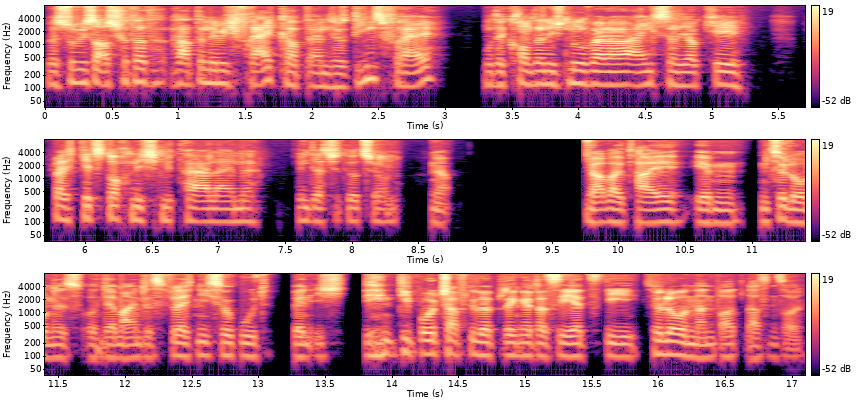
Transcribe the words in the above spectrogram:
Weil so wie es ausschaut hat, hat er nämlich frei gehabt, eigentlich, also dienstfrei. Und er konnte nicht nur, weil er eingesehen hat, ja, okay, vielleicht geht's doch nicht mit Tai alleine in der Situation. Ja, weil Tai eben ein Zylon ist und er meint, es ist vielleicht nicht so gut, wenn ich die, die Botschaft überbringe, dass sie jetzt die Zylonen an Bord lassen sollen.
